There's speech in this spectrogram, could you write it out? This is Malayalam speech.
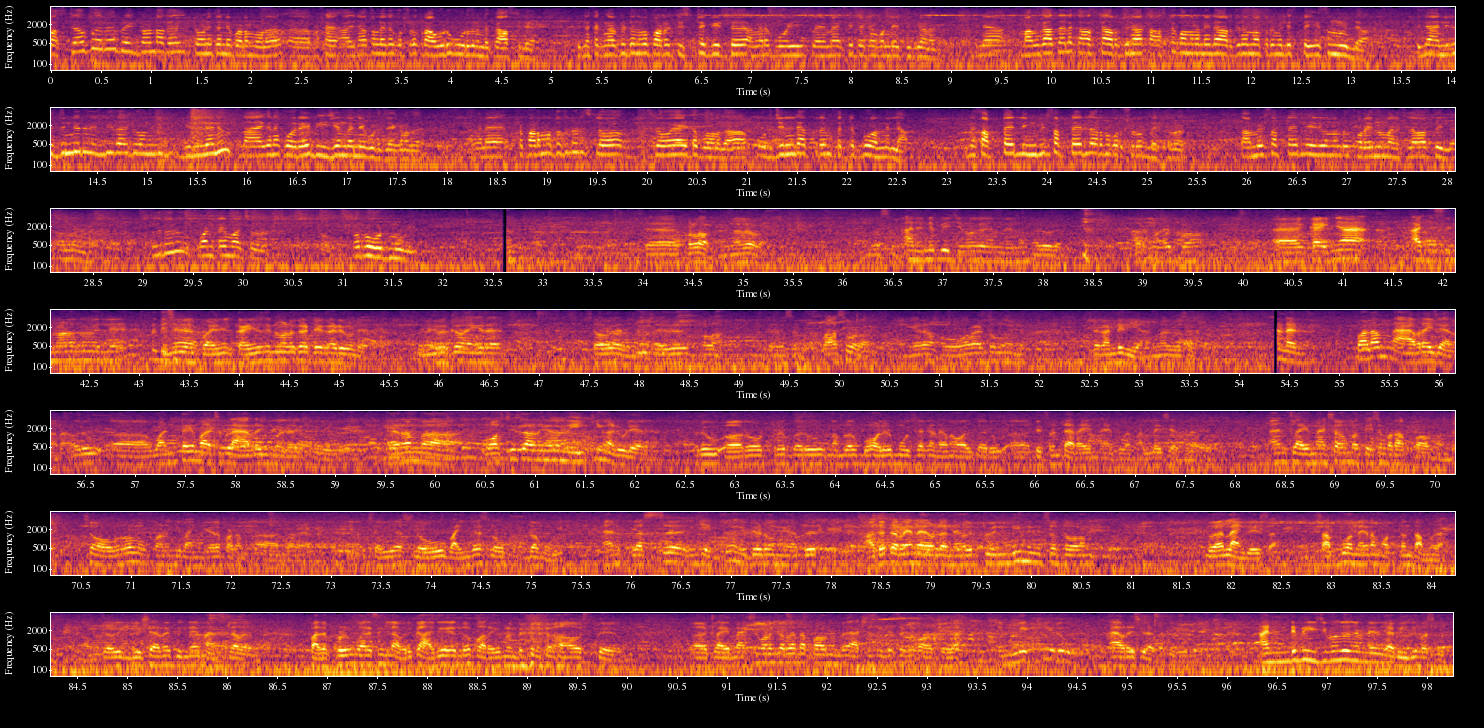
ഫസ്റ്റ് ഹാഫ് വരെ ബ്രേക്ക് ഡൗൺ അതേ ടോണിൽ തന്നെ പടം പോണ് പക്ഷേ അതിനകത്തുള്ളതൊക്കെ കുറച്ചുകൂടെ ക്രൗഡ് കൂടുതലുണ്ട് കാസ്റ്റിൽ പിന്നെ സെക്കൻഡ് ഹാഫ് ഇട്ട് നമ്മൾ പടം ട്വിസ്റ്റ് ഒക്കെ ഇട്ട് അങ്ങനെ പോയി ക്ലൈമാക്സിറ്റൊക്കെ കൊണ്ട് എത്തിക്കുകയാണ്. പിന്നെ മങ്കാത്തയിലെ കാസ്റ്റ് അർജുന കാസ്റ്റ് ഒക്കെ വന്നിട്ടുണ്ടെങ്കിൽ അർജുനൊന്നും അത്ര വലിയ സ്പേസ് ഒന്നും ഇല്ല. പിന്നെ അനിരുദ്ധിന്റെ ഒരു വലിയ ഇതായിട്ട് തോന്നി വില്ലനും നായകനൊക്കെ ഒരേ ബീജിയം തന്നെ കൊടുത്തേക്കണത്. അങ്ങനെ പക്ഷെ പടം മൊത്തത്തിലൊരു സ്ലോ സ്ലോ ആയിട്ട് പോണത്. ആ ഒറിജിനലിന്റെ അത്രയും സെറ്റപ്പ് വന്നില്ല. പിന്നെ സബ് ടൈറ്റിൽ ഇംഗ്ലീഷ് സബ് ടൈറ്റിലായിരുന്നു കുറച്ചുകൂടെ ബെറ്റർ തമിഴ് സബ് ടൈറ്റിൽ എഴുതുന്നുണ്ട് കുറേ ഒന്നും മനസ്സിലാവാത്തില്ല അങ്ങനെയുണ്ട്. അതിലൊരു വൺ ടൈം വാച്ചുള്ളൂ ഒരു റോഡ് മൂവി കൊള്ളാം. നല്ല കൊള്ളാം. അതിന്റെ ബീജിമൊക്കെ ഇപ്പോൾ കഴിഞ്ഞ അഞ്ച് സിനിമകളൊന്നും വലിയ പ്രതീക്ഷ കഴിഞ്ഞ സിനിമകളൊക്കെ അടിയൊക്കെ അടിപൊളിയാണ് സിനിമയൊക്കെ ഭയങ്കര ഷോക്കായിരുന്നു പക്ഷേ ഇത് കൊള്ളാം. ക്ലാസ് കൊള്ളാം. ഭയങ്കര ഓവറായിട്ടൊന്നുമില്ല പക്ഷെ കണ്ടിരിക്കുക അങ്ങനെ ദിവസം ഉണ്ടായിരുന്നു പടം ആവറേജ് ആയിരുന്നു ഒരു വൺ ടൈം വാച്ചബിൾ ആവറേജ് പോലെ കാരണം പോസിറ്റീവ്സ് ആണെങ്കിൽ മേക്കിംഗ് അടിപൊളിയായിരുന്നു. ഒരു റോഡ് ട്രിപ്പ് ഒരു നമ്മൾ ബോളിവുഡ് മൂവീസിലൊക്കെ ഉണ്ടാകുന്ന പോലത്തെ ഒരു ഡിഫറെന്റ് അറൈൻ ആയിട്ടുള്ള നല്ല ചിത്രമായിരുന്നു ആൻഡ് ക്ലൈമാക്സ് ആകുമ്പോൾ അത്യാവശ്യം പടം അപ്പാവുന്നുണ്ട് പക്ഷെ ഓവറോൾ നോക്കുകയാണെങ്കിൽ ഭയങ്കര പടം എന്താ പറയുക ചെറിയ സ്ലോ ഭയങ്കര slow the movie and plus എനിക്ക് ഏറ്റവും കിട്ടിയത് തോന്നിയത് അത് ടെറൈനായതുകൊണ്ട് തന്നെ ഒരു ട്വന്റി മിനിറ്റ്സത്തോളം വേറെ ലാംഗ്വേജാണ് സബ് വന്നേക്കണം മൊത്തം തമിഴാണ് നമുക്ക് അത് ഇംഗ്ലീഷ് ആണെങ്കിൽ പിന്നെ മനസ്സിലാവായിരുന്നു പലപ്പോഴും പല സീനിൽ അവർ കാര്യം എന്തോ പറയുന്നുണ്ട് ആ അവസ്ഥയായിരുന്നു. ക്ലൈമാക്സ് വളരെ ചെറുതായിട്ട് തപ്പാവുന്നുണ്ട് ആക്ഷൻ സീക്വൻസ് ഒക്കെ കുഴപ്പമില്ല. എന്നിലേക്ക് ഒരു ആവറേജ് ബി ജി ബീജിമൊക്കെ എങ്ങനെ ബി ജി ബസ്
